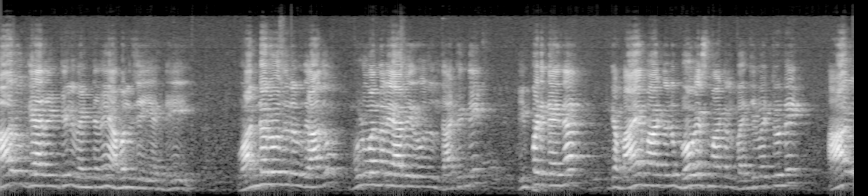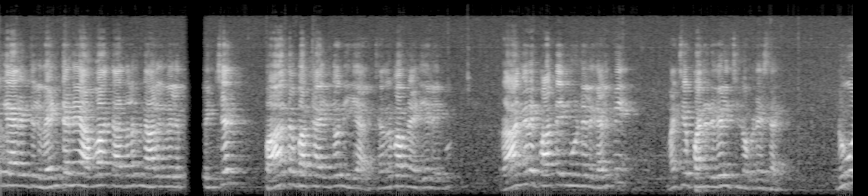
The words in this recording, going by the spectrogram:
ఆరు గ్యారంటీలు వెంటనే అమలు చేయండి. వంద రోజులు కాదు మూడు వందల యాభై రోజులు దాటింది. ఇప్పటికైనా ఇంకా మాయ మాటలు బోగస్ మాటలు బంద్ పెట్టుండి ఆరు గ్యారెంటీలు వెంటనే అవ్వాతాతలకు నాలుగు వేల పింఛన్ పాత బకాయిలతో ఇయ్యాలి. చంద్రబాబు నాయుడు ఇయ్యలేవు రాగానే పాత మూడు నెలలు కలిపి మంచిగా పన్నెండు వేలు ఇచ్చింది ఒకటేసారి. నువ్వు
